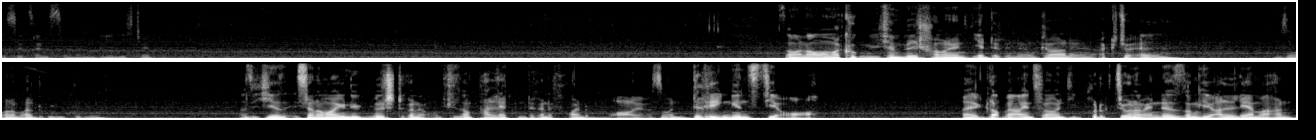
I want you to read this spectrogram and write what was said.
Das ist jetzt ja nicht so, wenn wir die nicht hätten. So, dann wir mal gucken, wie viel Milch haben wir denn hier drin, gerade aktuell. Müssen wir mal drüben gucken. Also hier ist ja nochmal genügend Milch drin. Und hier sind Paletten drin, Freunde. Boah, wir müssen mal dringendst hier... Oh. Weil glaubt mir eins, wenn wir die Produktion am Ende der Saison hier alle leer machen,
